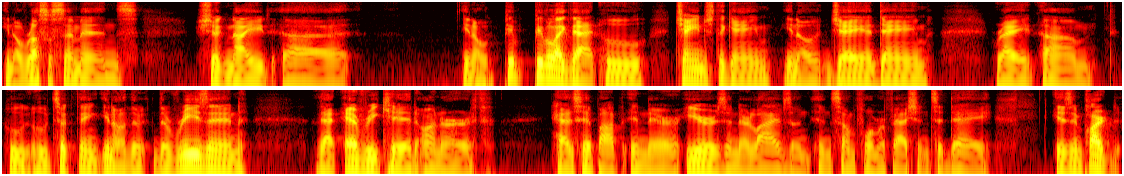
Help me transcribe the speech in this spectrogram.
you know, Russell Simmons, Suge Knight, uh, you know, pe- people like that who changed the game, you know, Jay and Dame, right? Um, who, who took things, you know, the, the reason that every kid on earth has hip hop in their ears in their lives in, in some form or fashion today is in part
